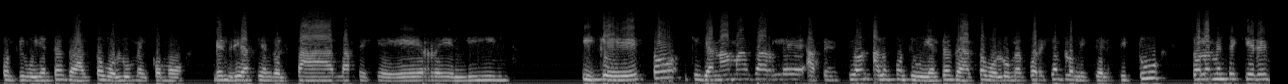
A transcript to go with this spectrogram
contribuyentes de alto volumen, como vendría siendo el SAT, la PGR, el INS, y que esto, que ya nada más darle atención a los contribuyentes de alto volumen. Por ejemplo, Michelle, si tú solamente quieres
